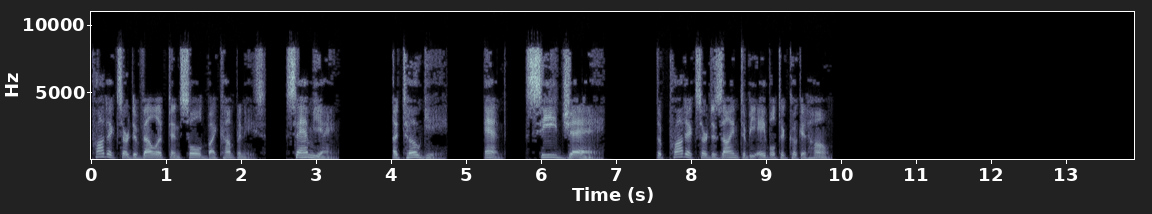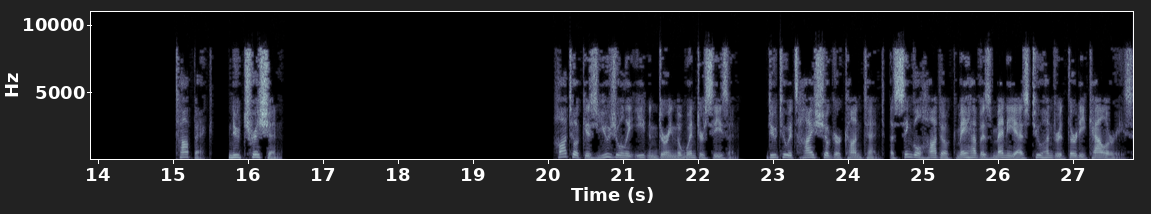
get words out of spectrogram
products are developed and sold by companies Samyang, Ottogi, and CJ. The products are designed to be able to cook at home. Nutrition Hotteok is usually eaten during the winter season. Due to its high sugar content, a single hotteok may have as many as 230 calories.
